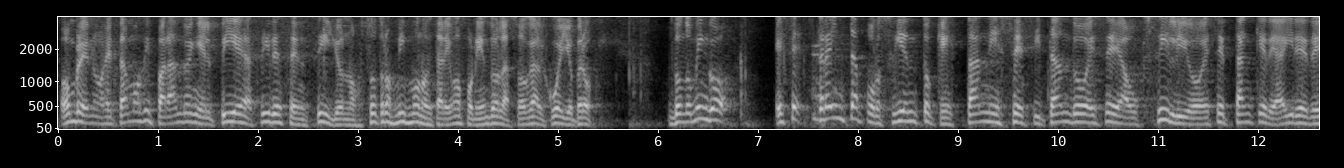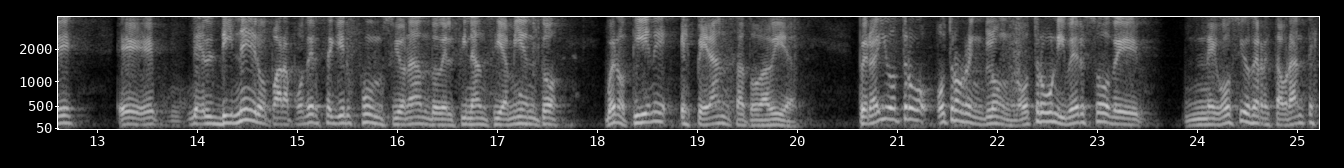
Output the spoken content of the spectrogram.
Hombre, nos estamos disparando en el pie así de sencillo. Nosotros mismos nos estaríamos poniendo la soga al cuello. Pero, don Domingo, ese 30% que está necesitando ese auxilio, ese tanque de aire de eh, del dinero para poder seguir funcionando, del financiamiento, bueno, tiene esperanza todavía. Pero hay otro, otro renglón, otro universo de negocios de restaurantes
